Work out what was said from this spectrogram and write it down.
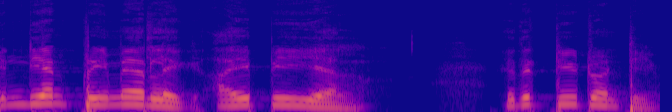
Indian premier league IPL. ఇది టీ ట్వంటీ.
